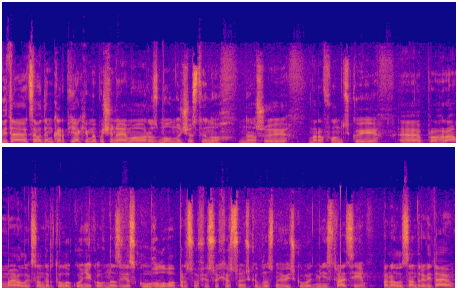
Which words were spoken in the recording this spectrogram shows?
Вітаю, це Вадим Карп'як. І ми починаємо розмовну частину нашої марафонської е, програми. Олександр Толоконіков на зв'язку, голова пресофісу Херсонської обласної військової адміністрації. Пане Олександре, вітаю.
